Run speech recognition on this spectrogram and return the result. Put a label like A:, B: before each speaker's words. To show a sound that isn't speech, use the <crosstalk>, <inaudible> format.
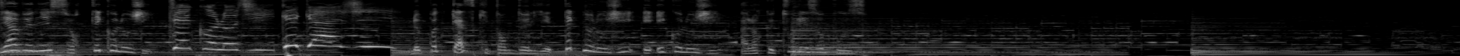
A: Bienvenue sur Técologie.
B: Técologie, Kékagie.
A: Le podcast qui tente de lier technologie et écologie alors que tous les opposent.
